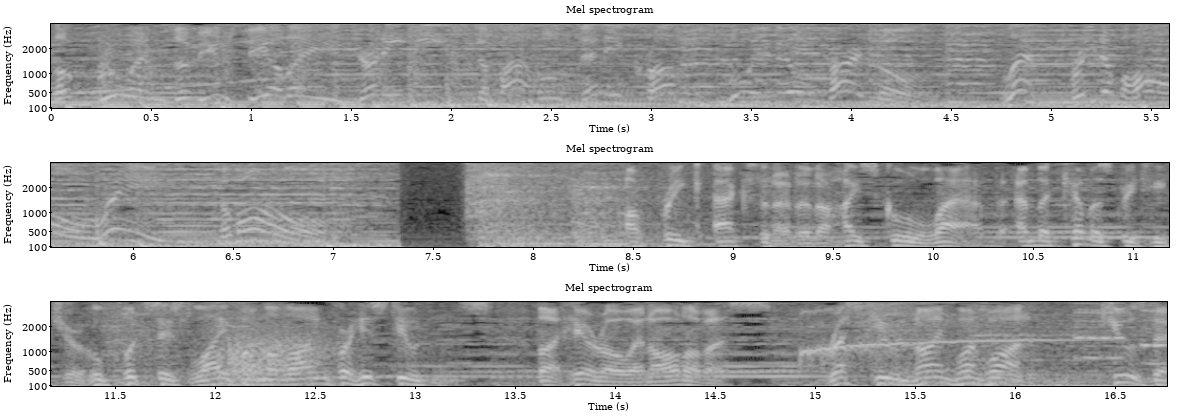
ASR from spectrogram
The Bruins of UCLA journey east to battle Denny Crum's Louisville Cardinals. Let Freedom Hall reign tomorrow. A freak accident at a high school lab and the chemistry teacher who puts his life on the line for his students. The hero in all of us. Rescue 911, Tuesday.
